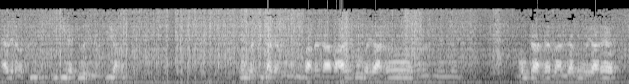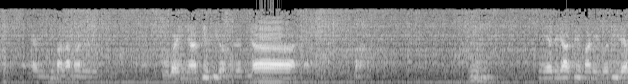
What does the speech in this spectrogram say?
။အဲဒီတော့ဒီကြီးတဲ့ကျိုးတွေကိုကြည့်အောင်ကိုယ်ကသိတတ်တဲ့ပုဂ္ဂိုလ်ဥပဒကဘာတွေကိုယ်ကရတော့ဆိုလို့ရှိရင်ဘုရားမြတ်စွာဘုရားကိုယ်ရတဲ့အဲဒီဒီမလာမနေလို့ကိုယ်ပိုင်ညာပြည့်ပြီးတော်မူတယ်ဘုရား ရှင်ရဲ့တရားအစ်မှန်တွေကိုသိတဲ့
